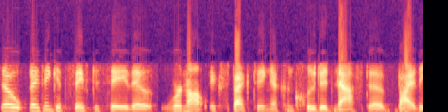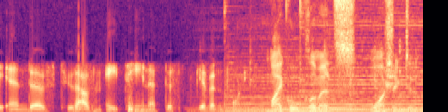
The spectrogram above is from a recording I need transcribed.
So I think it's safe to say that we're not expecting a concluded NAFTA by the end of 2018 at this given point. Michael Clements, Washington.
